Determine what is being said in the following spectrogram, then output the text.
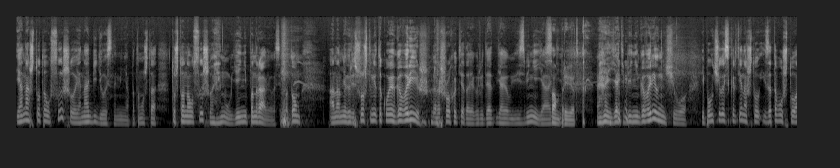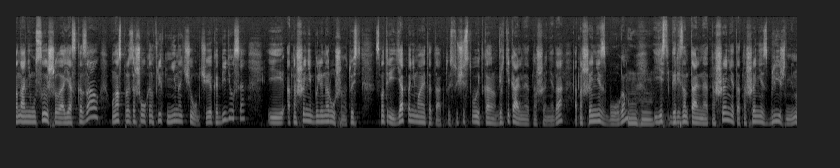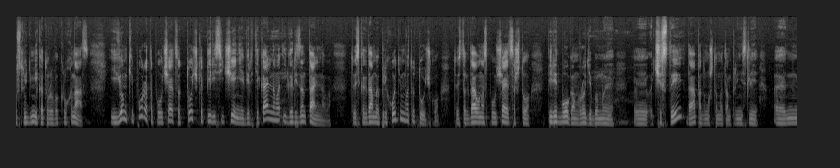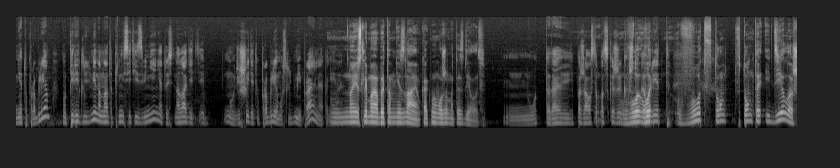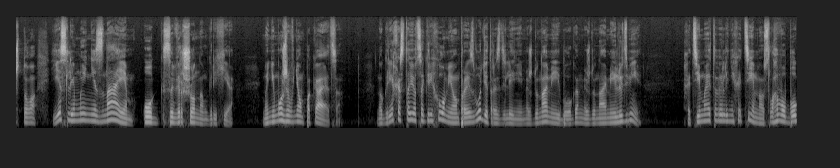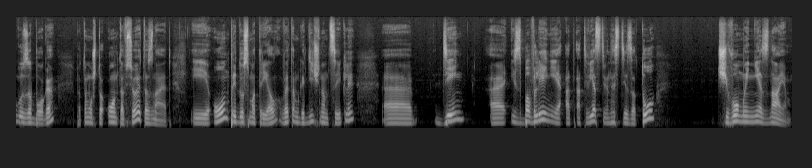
И она что-то услышала, и она обиделась на меня, потому что то, что она услышала, ну, ей не понравилось. И потом она мне говорит, что ж ты мне такое говоришь? Хорошо хоть это. Я говорю, «Да я, извини, я, Сам привет. я тебе не говорил ничего. И получилась картина, что из-за того, что она не услышала, а я сказал, у нас произошел конфликт ни на чем. Человек обиделся, и отношения были нарушены. То есть, смотри, я понимаю это так. То есть существует, скажем, вертикальные отношения, да, отношения с Богом, Мгм. и есть горизонтальные отношения, это отношения с ближними, ну, с людьми, которые вокруг нас. И Йом-Кипур это получается точка пересечения вертикального и горизонтального. То есть, когда мы приходим в эту точку, то есть тогда у нас получается, что перед Богом вроде бы мы э, чисты, да, потому что мы там принесли, нету проблем, но перед людьми нам надо принести извинения, то есть наладить, э, ну, решить эту проблему с людьми, правильно я понимаю? Но если мы об этом не знаем, как мы можем это сделать? Ну, вот тогда, пожалуйста, подскажи, как, Во- что вот говорит... Вот в, том, в том-то и дело, что если мы не знаем о совершенном грехе, мы не можем в нем покаяться. Но грех остается грехом, и он производит разделение между нами и Богом, между нами и людьми. Хотим мы этого или не хотим, но слава Богу за Бога, потому что Он-то все это знает. И Он предусмотрел в этом годичном цикле э, день э, избавления от ответственности за то, чего мы не знаем,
